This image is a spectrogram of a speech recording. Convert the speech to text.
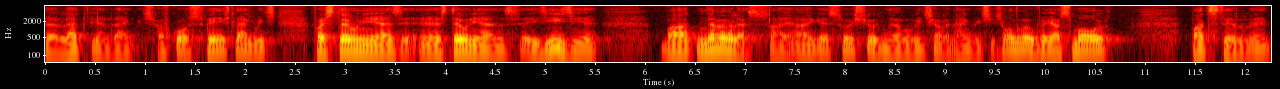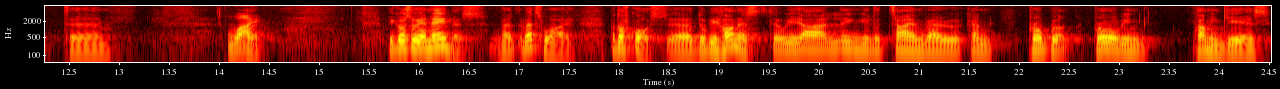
uh, Latvian language. Of course, Finnish language for Estonians, Estonians is easier, but nevertheless, I, I, guess we should know each other languages, although we are small, but still it. Uh, why? because we are neighbors. That, that's why. But of course, uh, to be honest, we are living in a time where we can prob- probably in coming years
